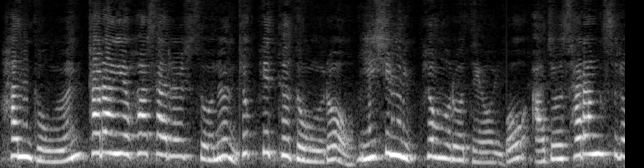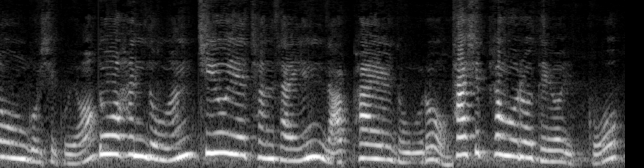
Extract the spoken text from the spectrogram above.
한 동은 사랑의 화살을 쏘는 큐피트 동으로 26평으로 되어 있고 아주 사랑스러운 곳이고요. 또 한 동은 치유의 천사인 라파엘 동으로 40평으로 되어 있고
